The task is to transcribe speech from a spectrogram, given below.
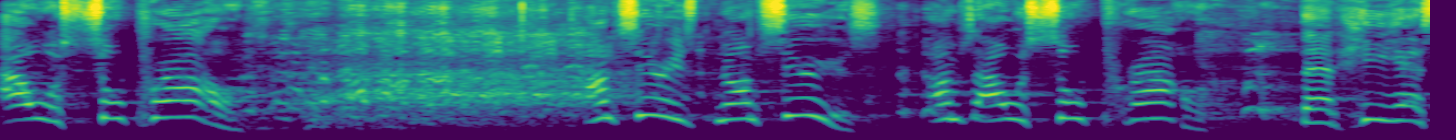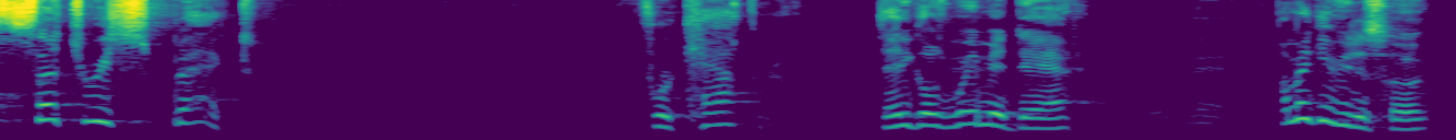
I was so proud. I'm serious. No, I'm serious. I'm, I was so proud that he has such respect for Catherine. Then he goes, wait a minute, Dad. Amen. I'm going to give you this hug.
